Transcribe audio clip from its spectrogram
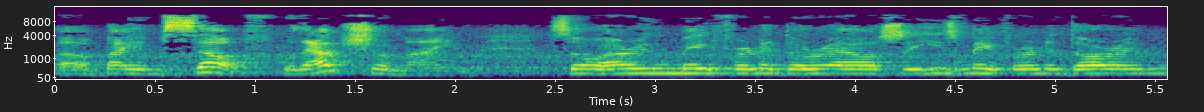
uh, by himself without shemayim. So for an adorel? So he's an adorim.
